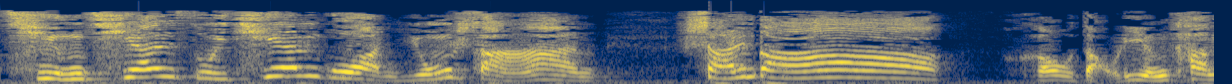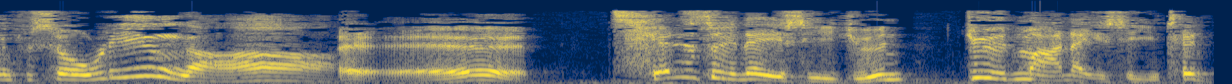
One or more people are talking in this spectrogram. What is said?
请千岁千官用膳，善罢，好到灵堂去收灵啊。千岁乃是一君，骏马乃是一臣，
